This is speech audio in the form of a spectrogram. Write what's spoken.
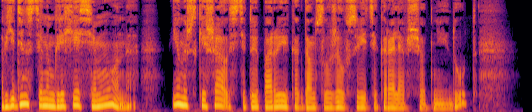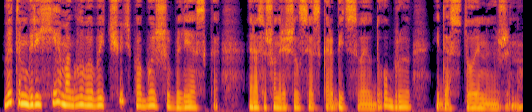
В единственном грехе Симона — Юношеские шалости той поры, когда он служил в свете короля в счет не идут. В этом грехе могло бы быть чуть побольше блеска, раз уж он решился оскорбить свою добрую и достойную жену.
